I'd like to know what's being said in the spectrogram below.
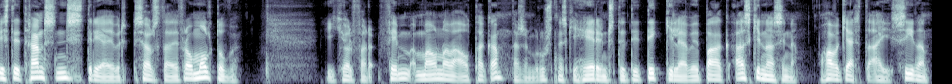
lísti Transnistria yfir sjálfstæði frá Moldovu. Í kjölfar fimm mánada átaka þar sem rúsneski herin stutti diggilega við bak aðskilnaða sína og hafa gert æg síðan.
